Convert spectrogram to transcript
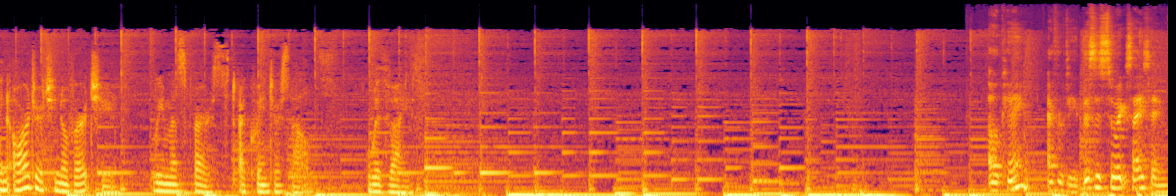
In order to know virtue, we must first acquaint ourselves with vice. Okay, everybody, this is so exciting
